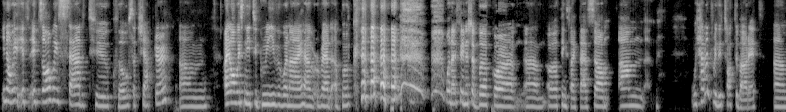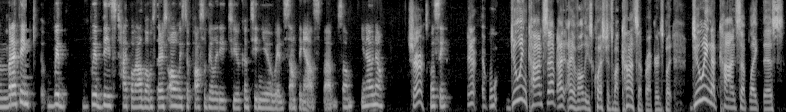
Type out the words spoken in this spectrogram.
you know, it's it's always sad to close a chapter. Um, I always need to grieve when I have read a book, when I finish a book or um, or things like that. So um, we haven't really talked about it, um, but I think with with these type of albums, there's always a possibility to continue with something else. But so you never know. Sure, we'll see. Uh, doing concept. I, I have all these questions about concept records, but doing a concept like this,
